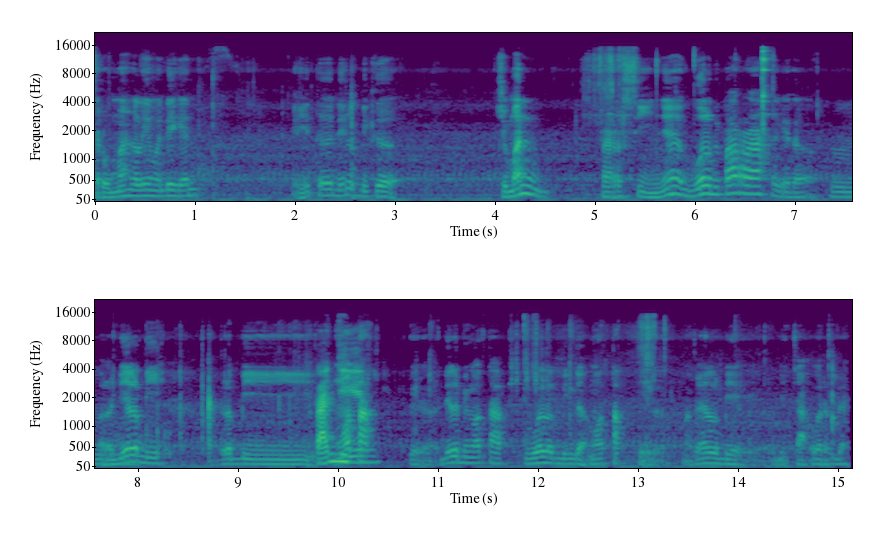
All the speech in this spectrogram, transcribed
serumah kali sama dia kan. Kayak gitu dia lebih ke cuman versinya gue lebih parah gitu. Hmm. kalau dia lebih lebih Rajin. ngotak gitu. Dia lebih ngotak gue lebih nggak ngotak gitu. Makanya lebih lebih caur dah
